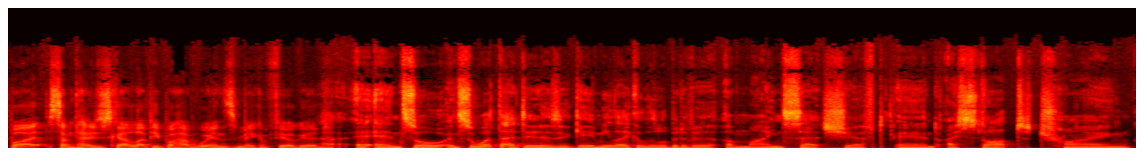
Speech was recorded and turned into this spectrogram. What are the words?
But sometimes you just gotta let people have wins and make them feel good. A- And so, and so what that did is it gave me like a little bit of a, a mindset shift and I stopped trying.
